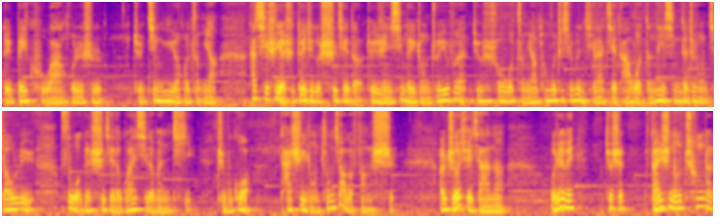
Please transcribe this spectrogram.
对悲苦啊，或者是就境遇啊，或者怎么样，它其实也是对这个世界的对人性的一种追问，就是说我怎么样通过这些问题来解答我的内心的这种焦虑、自我跟世界的关系的问题，只不过它是一种宗教的方式，而哲学家呢，我认为就是。凡是能称得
